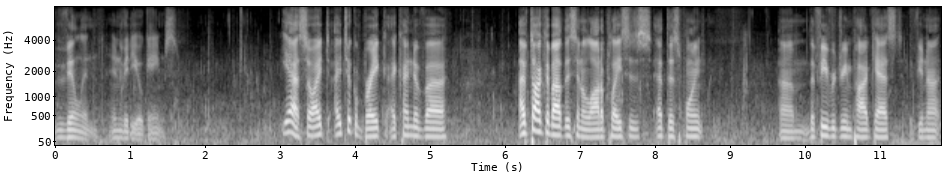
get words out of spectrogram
villain in video games yeah, so I, I took a break. I kind of, uh, I've talked about this in a lot of places at this point. Um, the Fever Dream podcast, if you're not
